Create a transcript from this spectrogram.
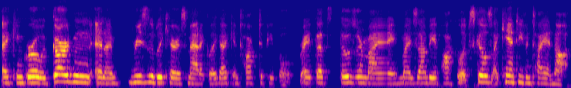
I can grow a garden and I'm reasonably charismatic. Like I can talk to people, right? That's those are my my zombie apocalypse skills. I can't even tie a knot.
